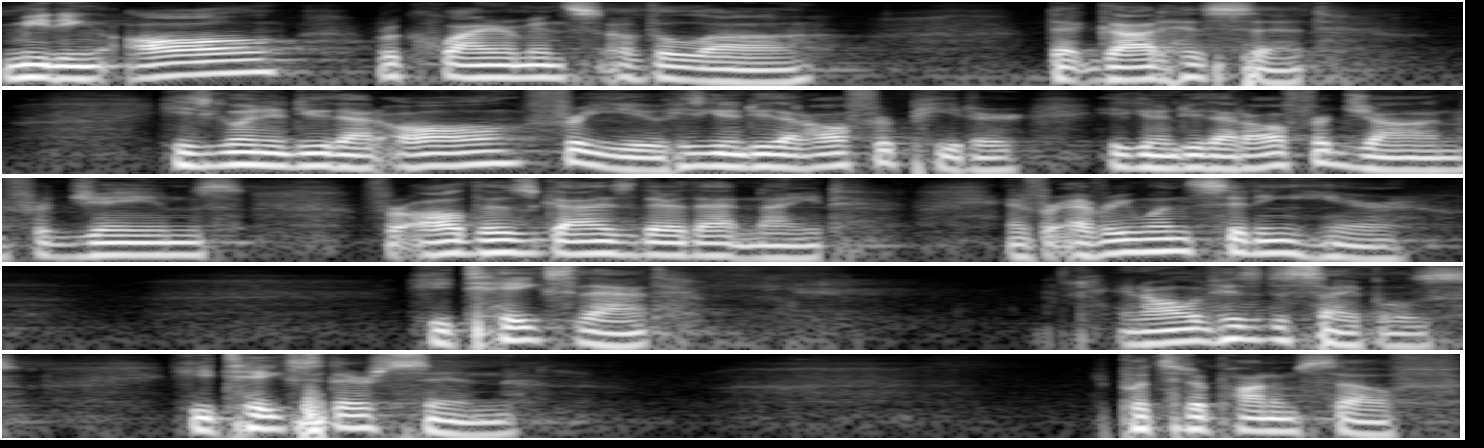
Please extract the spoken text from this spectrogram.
meeting all requirements of the law that God has set. He's going to do that all for you. He's going to do that all for Peter. He's going to do that all for John, for James, for all those guys there that night, and for everyone sitting here. He takes that and all of his disciples he takes their sin, he puts it upon himself,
